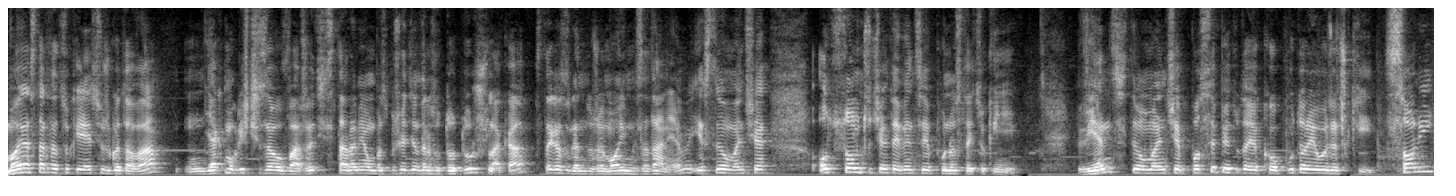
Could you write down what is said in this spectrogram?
Moja starta cukinia jest już gotowa. Jak mogliście zauważyć, starałem ją bezpośrednio od razu do turszlaka, z tego względu, że moim zadaniem jest w tym momencie odsączyć jak najwięcej płynu z tej cukinii. Więc w tym momencie posypię tutaj około półtorej łyżeczki soli,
